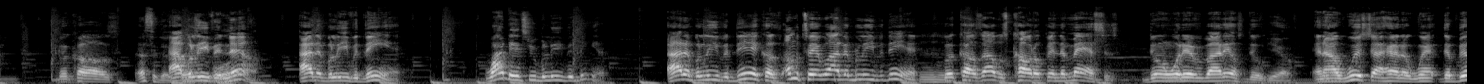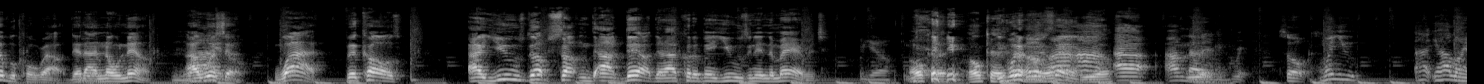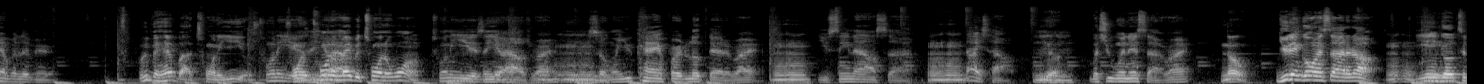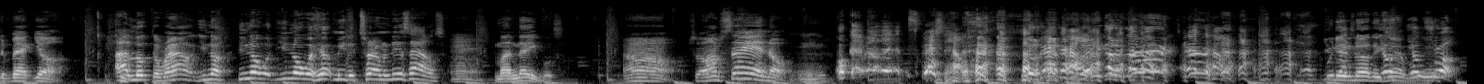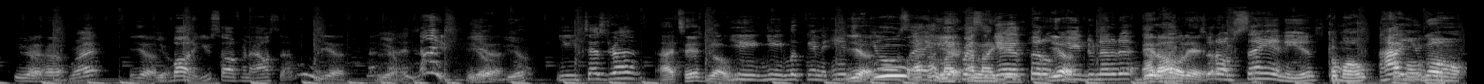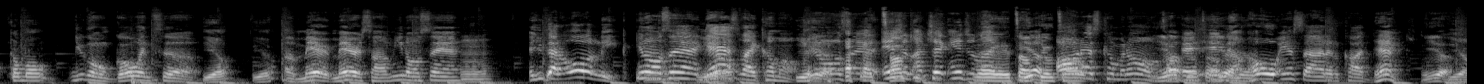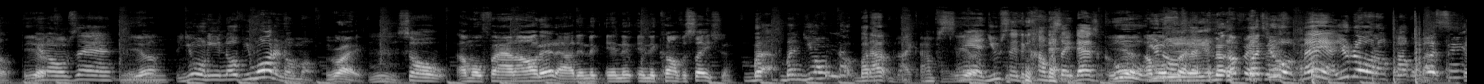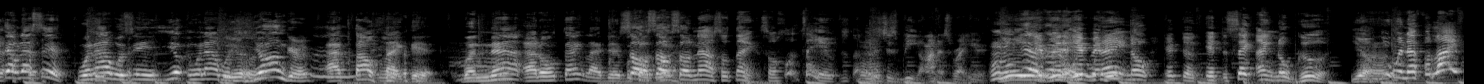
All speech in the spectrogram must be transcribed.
because That's a good. I believe it boy. now. I didn't believe it then. Why didn't you believe it then? I didn't believe it then because I'm gonna tell you why I didn't believe it then. Mm-hmm. Because I was caught up in the masses, doing what everybody else do. Yeah. And I wish I had a went the biblical route that I know now. I wish. I, why? Because I used up something out there that I could have been using in the marriage. yeah Okay. Okay. You know what I'm saying? Yeah. I, I, i'm not Yeah. even great so when you how, how long y'all been living here We've been here about 20 years. 20 years 20, 20 maybe 21. 20 years in your house, right? Mm-hmm. So when you came first looked at it, right? Mm-hmm. You seen the outside. Nice house. Yeah. But you went inside, right? No. You didn't go inside at all. You didn't go to the backyard. I looked around. You know. You know what? You know what helped me determine this house? Mm. My neighbors. Oh, so I'm saying though. Mm-hmm. Okay, well, scratch the house. scratch the house. Let me go to Scratch the house. We need another your, example. Your Yeah. truck, Yeah. Uh-huh. right? Yeah. You bought it. You saw it from the outside. Ooh, Yeah. Yeah. that's nice. Yeah. Yeah. You ain't test drive. I test drove. You ain't, you ain't look in the engine. Yeah. You know what I'm saying? I you like- ain't press I like the gas it. pedal. Yeah. You ain't do none of that. Did all that. So what I'm saying is, Come on. how Come you on. gonna Come on. you gonna go into Yeah. Yeah. a married married something? You know what I'm saying? Mhm. And you got an oil leak. You know what I'm saying? Yeah. Gas light come on. Yeah. You know what I'm saying? Talk engine. I check engine Man, light. talk Yeah. your talk. All that's coming on. Yeah. And, and Yeah. the whole inside of the car damaged. Yeah. Yeah. Yeah. You know what I'm saying? Yeah. You don't even know if you want it no more. Right. Mm. So, I'm gonna find all that out in the in the in the conversation. but but you don't know. But I'm like I'm saying, Yeah. you said the conversation. That's cool. Yeah, you know gonna- what I'm saying? Look, But you a man. You know what I'm talking about. But see, that's it. When I was in when I was Yeah. younger, I thought like that. But now I don't think like that. So so when- so now so think so, so say it, just- let's just be honest right here. Mhm, Yeah, If yeah, it, yeah. if it ain't no if the if the sex ain't no good, Yeah. you in that for life.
